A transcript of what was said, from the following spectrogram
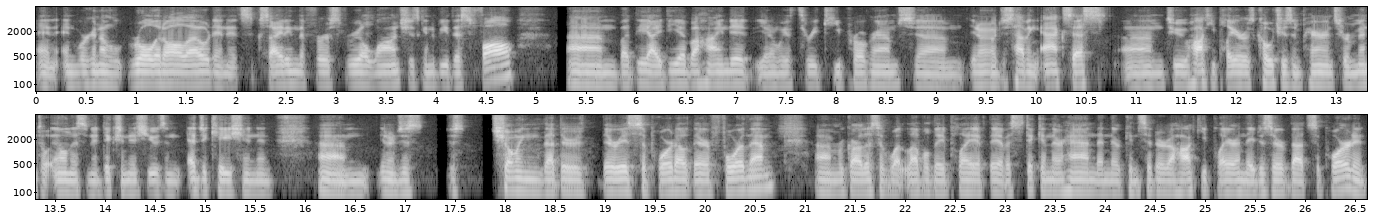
and and we're going to roll it all out and it's exciting the first real launch is going to be this fall um, but the idea behind it, you know, we have three key programs. Um, you know, just having access um, to hockey players, coaches, and parents for mental illness and addiction issues, and education, and um, you know, just just showing that there there is support out there for them, um, regardless of what level they play. If they have a stick in their hand, then they're considered a hockey player, and they deserve that support. And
